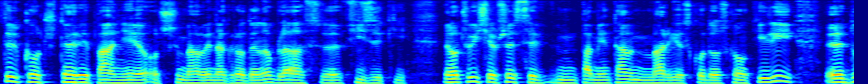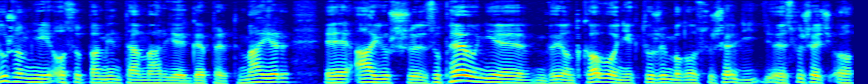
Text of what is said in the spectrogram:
tylko cztery panie otrzymały Nagrodę Nobla z fizyki. No, oczywiście wszyscy mm, pamiętamy Marię Skłodowską-Curie, e, dużo mniej osób pamięta Marię Geppert-Mayer, e, a już zupełnie wyjątkowo niektórzy mogą słyszeli, e, słyszeć o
